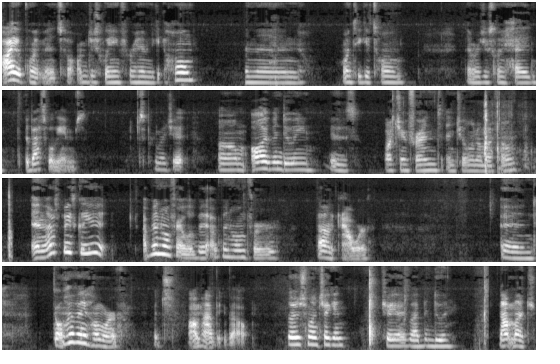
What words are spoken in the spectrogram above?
eye appointment. So I'm just waiting for him to get home. And then once he gets home, then we're just going to head to the basketball games. That's pretty much it. Um, all I've been doing is watching Friends and chilling on my phone. And that's basically it. I've been home for a little bit. I've been home for about an hour. And don't have any homework, which I'm happy about. So I just want to check in, show you guys what I've been doing. Not much,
